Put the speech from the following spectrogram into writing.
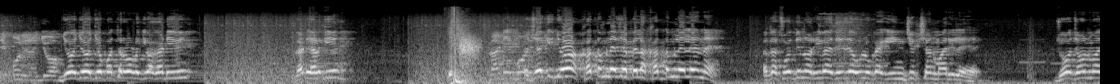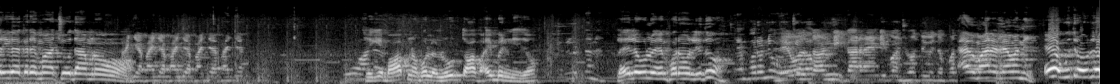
જો જો જો જો પથ્થર ઓળગ્યો ગાડી ગાડી ગાડી ગોળી જે ખતમ લે જા પેલા ખતમ લઈ લે ને અગર સોદીનો રિવાય થઈ જાય ઓલું કંઈક ઇન્જેક્શન મારી લે જો જોનમાં રિવાય કરે માં ચોદામણો ભાજા ભાજા ભાજા ભાજા ભાજા જે કે બાપ ના બોલે લૂટ તો આ ભાઈ બની જો ને લઈ લે ઓલું એમ ફરવા લીધું એમ ફરો નહીં લેવલ 3 ની કાર નાઇન્ટી પણ જોતી હોય તો પચાસ મારે લેવાની એ ઉતરો ઉતરો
